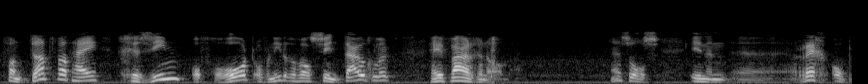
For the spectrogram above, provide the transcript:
van dat wat hij gezien of gehoord, of in ieder geval zintuigelijk heeft waargenomen. He, zoals in een, uh, recht op,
